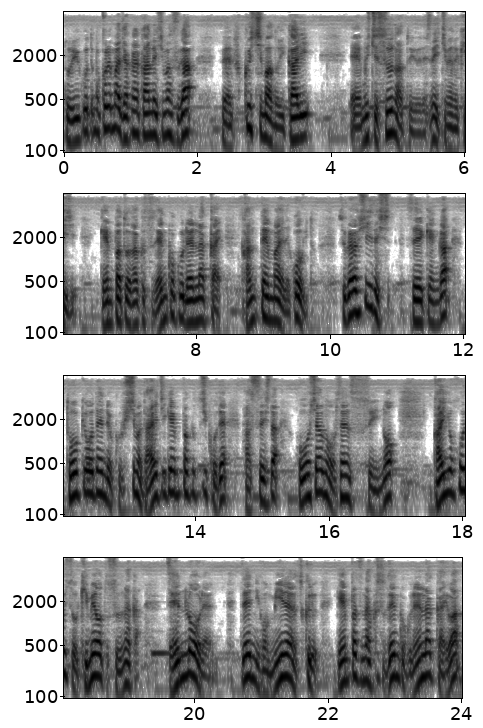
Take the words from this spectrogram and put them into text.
ということで、これまあ若干関連しますが、え福島の怒り、え無視するなというですね、一面の記事。原発をなくす全国連絡会、官邸前で抗議と。菅義偉政権が東京電力福島第一原発事故で発生した放射能汚染水の海洋放出を決めようとする中、全労連、全日本ミーナイを作る原発なくす全国連絡会は、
